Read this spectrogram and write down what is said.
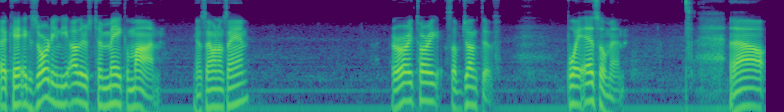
Okay, exhorting the others to make man. You understand what I'm saying? Hortatory subjunctive. Poiesomen. Now,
